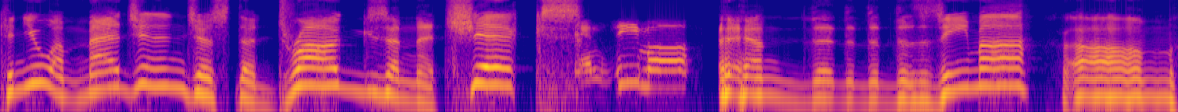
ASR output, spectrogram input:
Can you imagine just the drugs and the chicks And Zima. and the the, the, the Zima? Um,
